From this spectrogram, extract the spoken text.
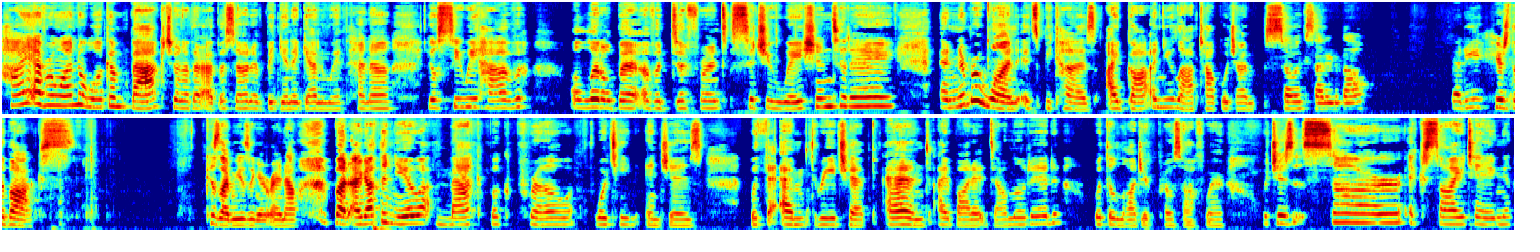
Hi, everyone. Welcome back to another episode of Begin Again with Henna. You'll see we have a little bit of a different situation today. And number one, it's because I got a new laptop, which I'm so excited about. Ready? Here's the box. Because I'm using it right now. But I got the new MacBook Pro 14 inches with the M3 chip, and I bought it downloaded with the Logic Pro software, which is so exciting.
